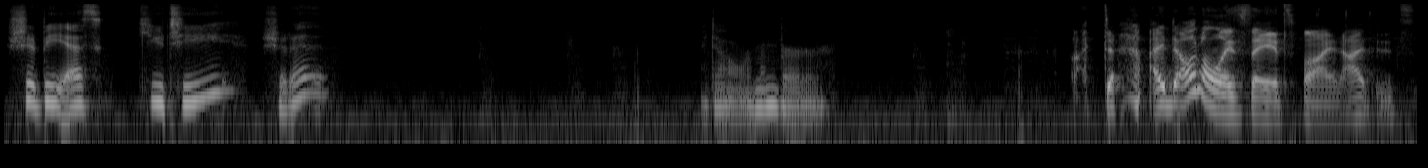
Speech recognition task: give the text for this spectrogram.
Should be SQT? Should it? I don't remember. I, d- I don't always say it's fine. I it's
